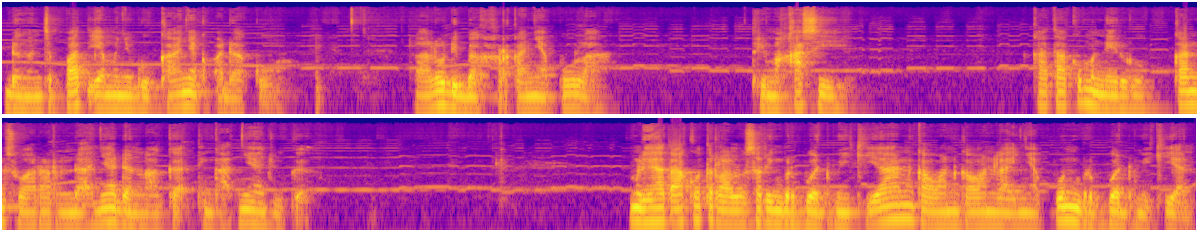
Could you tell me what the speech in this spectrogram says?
Dengan cepat ia menyuguhkannya kepadaku. Lalu dibakarkannya pula. Terima kasih, Kataku menirukan suara rendahnya dan lagak tingkatnya juga. Melihat aku terlalu sering berbuat demikian, kawan-kawan lainnya pun berbuat demikian.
